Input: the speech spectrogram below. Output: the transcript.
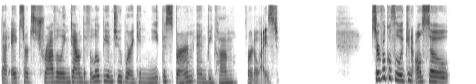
that egg starts traveling down the fallopian tube where it can meet the sperm and become fertilized. Cervical fluid can also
